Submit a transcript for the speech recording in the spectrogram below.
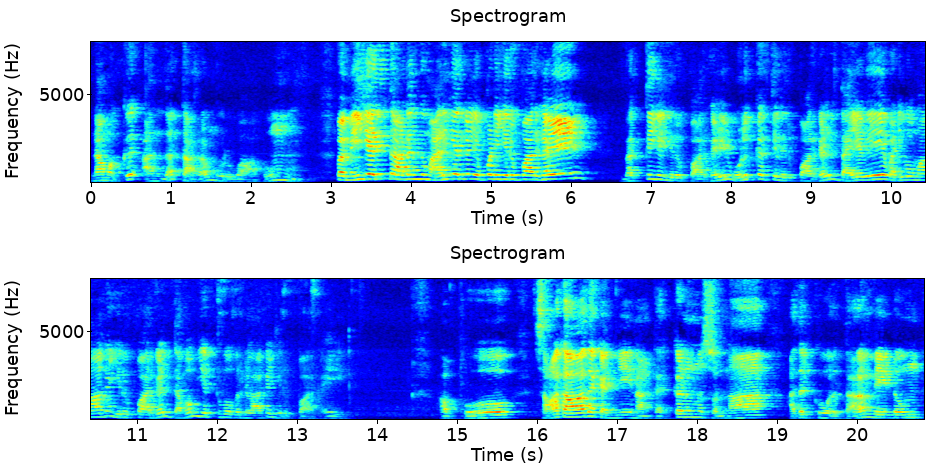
நமக்கு அந்த தரம் உருவாகும். இப்ப மெய்யறிந்து அடங்கும் அறிஞர்கள் எப்படி இருப்பார்கள்? பக்தியில் இருப்பார்கள் ஒழுக்கத்தில் இருப்பார்கள் தயவே வடிவமாக இருப்பார்கள் தவம் ஏற்றுபவர்களாக இருப்பார்கள். அப்போ சாகாத கல்வியை நான் கற்கணும்னு சொன்னா அதற்கு ஒரு தரம் வேண்டும்.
